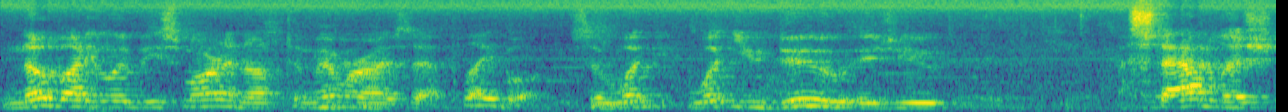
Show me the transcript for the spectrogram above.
nobody would be smart enough to memorize that playbook. So what, what you do is you establish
